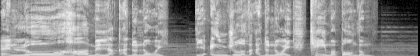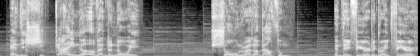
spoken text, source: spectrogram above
And lo, ha melech Adonai, the angel of Adonai, came upon them, and the Shekinah of Adonai shone round about them, and they feared a great fear.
